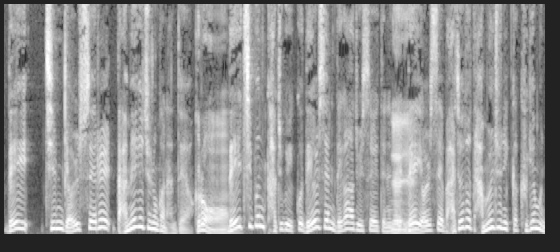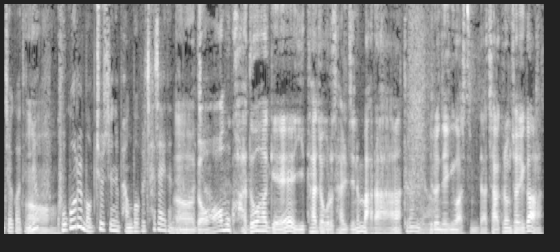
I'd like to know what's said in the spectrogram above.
내 집 열쇠를 남에게 주는 건 안 돼요. 그럼. 내 집은 가지고 있고 내 열쇠는 내가 가지고 있어야 되는데 예, 예. 내 열쇠 마저도 남을 주니까 그게 문제거든요. 어. 그거를 멈출 수 있는 방법을 찾아야 된다는 어, 거죠. 너무 과도하게 이타적으로 살지는 마라. 그럼요. 이런 얘기인 것 같습니다. 자, 그럼 저희가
